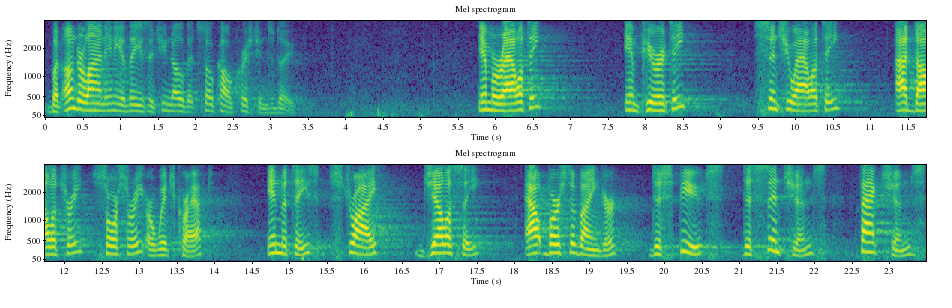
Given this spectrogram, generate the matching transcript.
but underline any of these that you know that so called Christians do immorality, impurity, sensuality, idolatry, sorcery or witchcraft, enmities, strife, jealousy, outbursts of anger, disputes, dissensions, factions,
